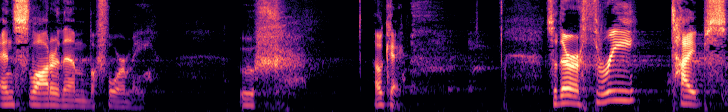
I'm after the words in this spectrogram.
and slaughter them before me. Oof. Okay. So there are three types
